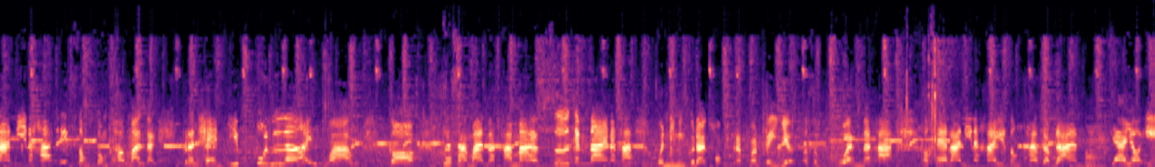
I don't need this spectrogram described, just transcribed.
ร้านนี้นะคะ ที่ส่งตรงเข้ามาจากประเทศญี่ปุ่นเลยว้าวก็เพื่อสามารถนะคะมาซื้อกันได้นะคะ วันนี้มินก็ได้ของกลับบ้านไปเยอะพอสมควรนะคะ โอเคร้านนี้นะคะอยู่ตรงข้ามกับร้านยาโยอิ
